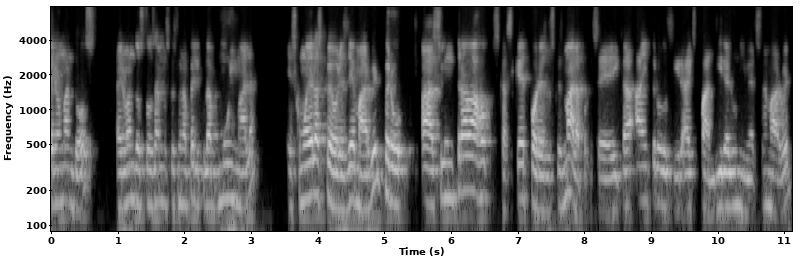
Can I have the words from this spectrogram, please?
Iron Man 2, Iron Man 2 todos sabemos que es una película muy mala, es como de las peores de Marvel, pero hace un trabajo, pues casi que por eso es que es mala, porque se dedica a introducir, a expandir el universo de Marvel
